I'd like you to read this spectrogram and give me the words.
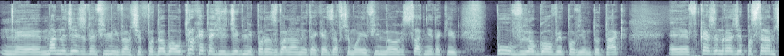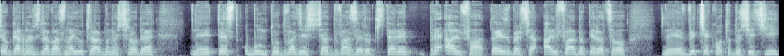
E, Mam nadzieję, że ten filmik Wam się podobał. Trochę taki dziwnie porozwalany, tak jak zawsze moje filmy. Ostatnie taki półvlogowy, powiem to tak. E, W każdym razie postaram się ogarnąć dla Was na jutro albo na środę e, test Ubuntu 22.04 pre-alpha. To jest wersja alfa, dopiero co wyciekło to do sieci.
